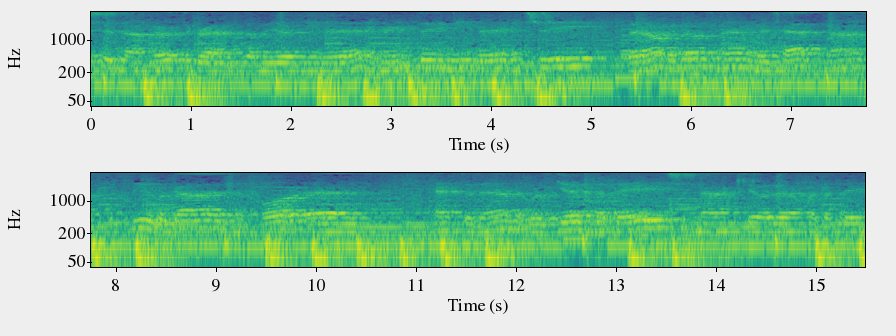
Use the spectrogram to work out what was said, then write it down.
should not hurt the grass of the earth, neither any green thing, neither any tree, but only those men which have not the seal of God in their foreheads. And to them it was given that they should not kill them, but that they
